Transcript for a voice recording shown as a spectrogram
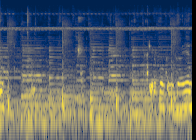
Maano. Hirap ng kalagayan.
